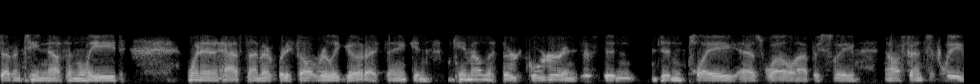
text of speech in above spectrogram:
17 nothing lead. Went in at halftime. Everybody felt really good, I think, and came out in the third quarter and just didn't didn't play as well. Obviously, offensively,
